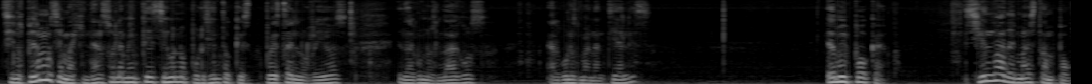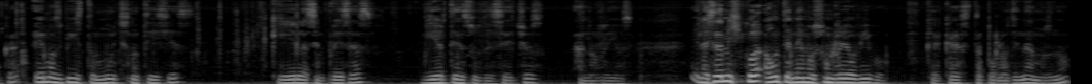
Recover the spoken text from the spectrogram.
si nos pudiéramos imaginar solamente ese 1% que puede estar en los ríos, en algunos lagos, algunos manantiales, es muy poca. Siendo además tan poca, hemos visto muchas noticias que las empresas vierten sus desechos a los ríos. En la Ciudad de México aún tenemos un río vivo, que acá está por los dinamos, ¿no?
